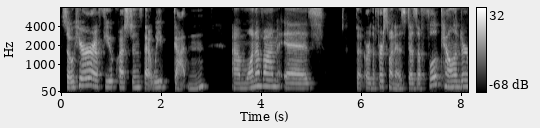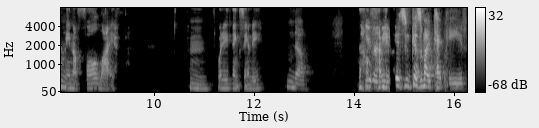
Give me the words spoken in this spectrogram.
So here are a few questions that we've gotten. Um, one of them is the or the first one is does a full calendar mean a full life? Hmm what do you think sandy no no, you oh, heard me. It's because of my pet peeve.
